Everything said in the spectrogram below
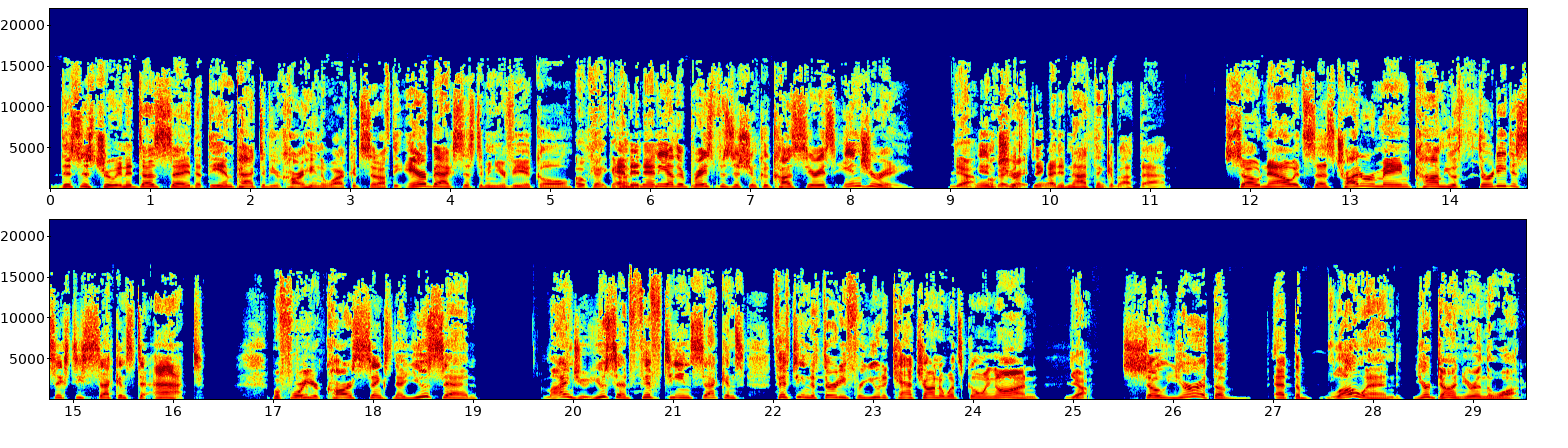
This is true, and it does say that the impact of your car hitting the water could set off the airbag system in your vehicle, Okay, got and it. in any other brace position could cause serious injury. yeah. Okay, great. Interesting. I did not think about that. So now it says try to remain calm. You have 30 to 60 seconds to act before Okay. your car sinks. Now you said, mind you, you said 15 seconds, 15 to 30 for you to catch on to what's going on. Yeah. So you're at the at the low end, you're done. You're in the water.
